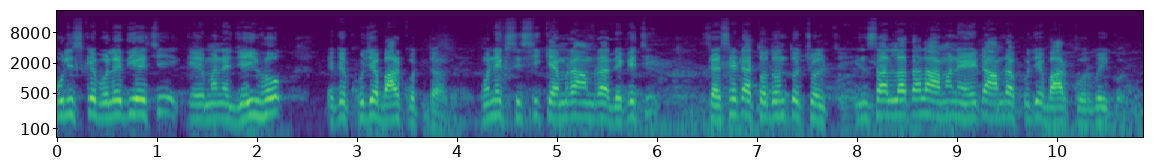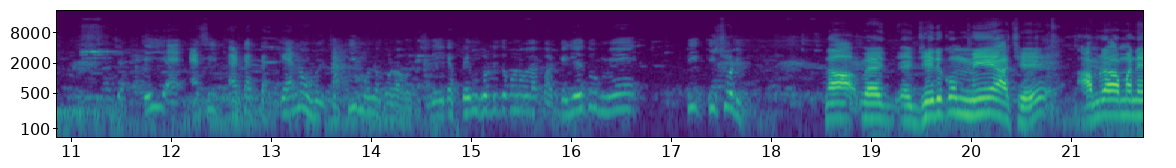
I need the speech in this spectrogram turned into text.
পুলিশকে বলে দিয়েছি যে মানে যেই হোক একে খুঁজে বার করতে হবে। অনেক সিসি ক্যামেরা আমরা দেখেছি সেটা তদন্ত চলছে। ইনশাআল্লাহ তালা মানে এটা আমরা খুঁজে বার করবেই করব। আচ্ছা, এই অ্যাসিড অ্যাটাকটা কেন হয়েছে? কি মনে করা হচ্ছে? এটা প্রেম ঘটিত কোনো ব্যাপার? যেহেতু মেয়ে কিশোরী? না যেরকম মেয়ে আছে আমরা মানে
